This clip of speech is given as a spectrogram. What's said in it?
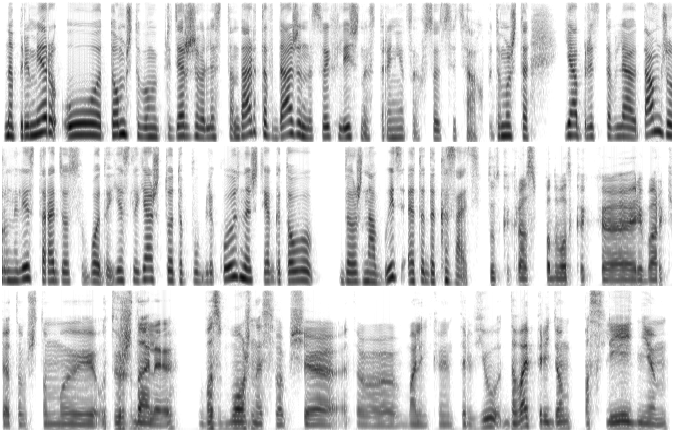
например, о том, чтобы мы придерживали стандартов даже на своих личных страницах в соцсетях. Потому что я представляю там журналиста «Радио Свобода». Если я что-то публикую, значит, я готова должна быть это доказать. Тут как раз подводка к э, ремарке о том, что мы утверждали возможность вообще этого маленького интервью. Давай перейдем к последним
